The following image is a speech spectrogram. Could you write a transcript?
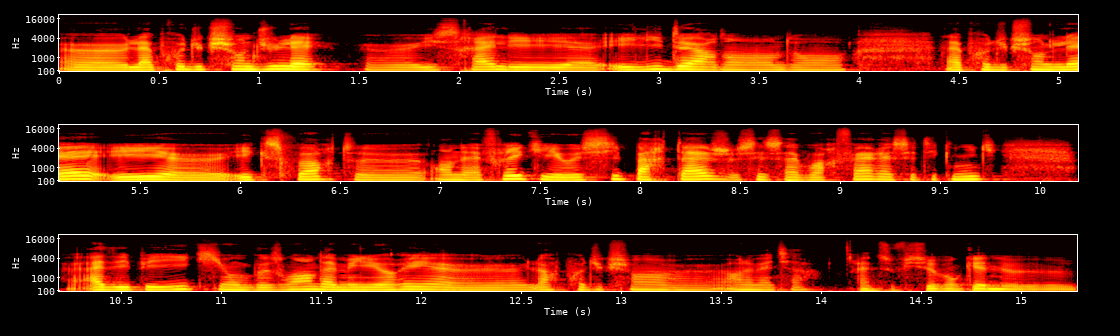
euh, la production du lait. Israël est, leader dans, la production de lait et exporte en Afrique et aussi partage ses savoir-faire et ses techniques à des pays qui ont besoin d'améliorer leur production en la matière. Anne-Sophie Sebon, quel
